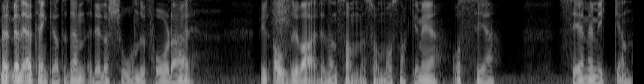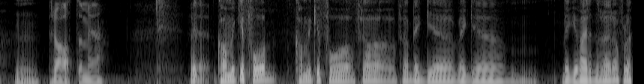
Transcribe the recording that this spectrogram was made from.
men, men jeg tenker at den relasjonen du får der, vil aldri være den samme som å snakke med og se. Se med mikken, Mm. prate med. Men Eh. kan vi ikke få, kan vi ikke få fra, fra begge, begge, begge verdener der? da? For det,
